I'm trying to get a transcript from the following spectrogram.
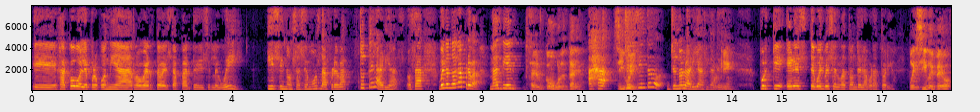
eh, Jacobo le proponía a Roberto esta parte de decirle, güey, ¿y si nos hacemos la prueba, tú te la harías? O sea, bueno, no la prueba, más bien, Ser como voluntario. ajá, Sí, yo güey. siento, yo no lo haría, fíjate. ¿Por qué? Porque eres, te vuelves el ratón de laboratorio. Pues sí, güey, pero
